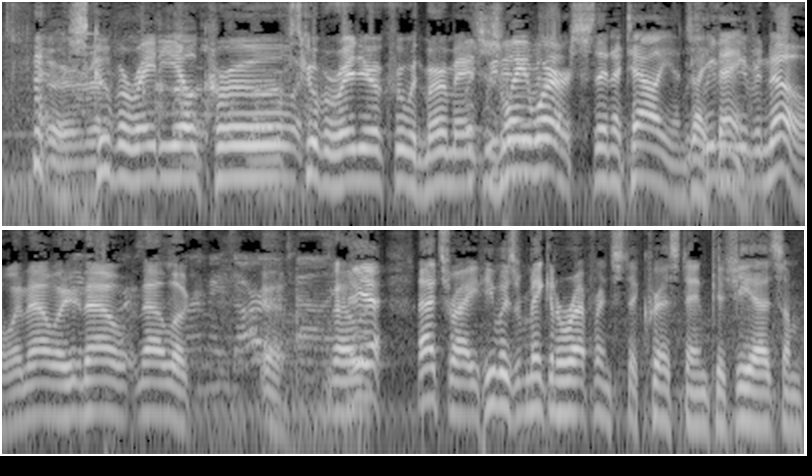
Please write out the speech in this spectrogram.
or Scuba radio crew, or scuba radio crew with mermaids, which is way didn't even- worse than Italians, which I we think. didn't even know, and now we now now look. Yeah, now look. yeah, that's right. He was making a reference to Kristen because she has some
